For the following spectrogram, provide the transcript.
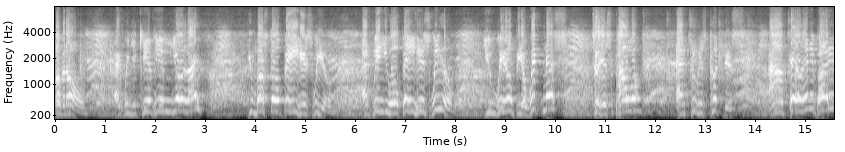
of it all. And when you give him your life, you must obey his will. And when you obey his will, you will be a witness to his power and to his goodness. I'll tell anybody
